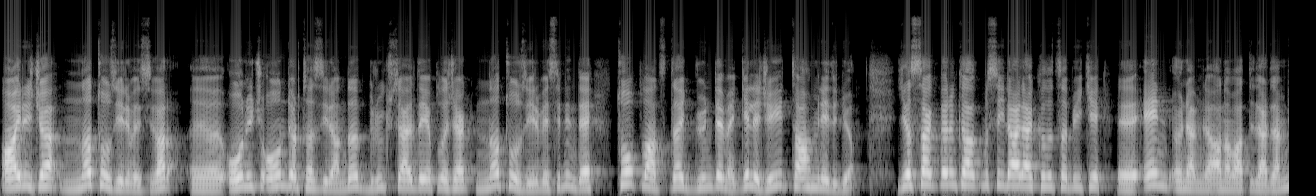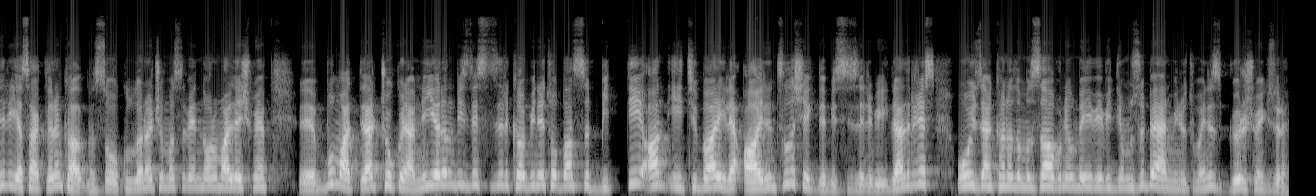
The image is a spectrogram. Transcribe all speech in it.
Ayrıca NATO zirvesi var. E, 13-14 Haziran'da Brüksel'de yapılacak NATO zirvesinin de toplantıda gündeme geleceği tahmin ediliyor. Yasakların kalkmasıyla alakalı tabii ki e, en önemli ana maddelerden biri yasakların kalkması, okulların açılması ve normalleşme. E, bu maddeler çok önemli. Yarın biz de sizleri kabine toplantısı bittiği an itibariyle ayrıntılı şekilde biz sizleri bilgilendireceğiz. O yüzden kanalımıza abone olmayı ve videomuzu beğenmeyi unutmayınız. Görüşmek üzere.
